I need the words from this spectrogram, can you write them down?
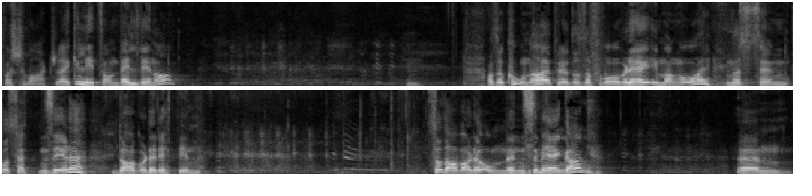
forsvarte du deg ikke litt sånn veldig nå?' Mm. Altså, Kona har prøvd å få over det i mange år. Men når sønnen på 17 sier det, da går det rett inn. Så da var det omvendelse med en gang. Um,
